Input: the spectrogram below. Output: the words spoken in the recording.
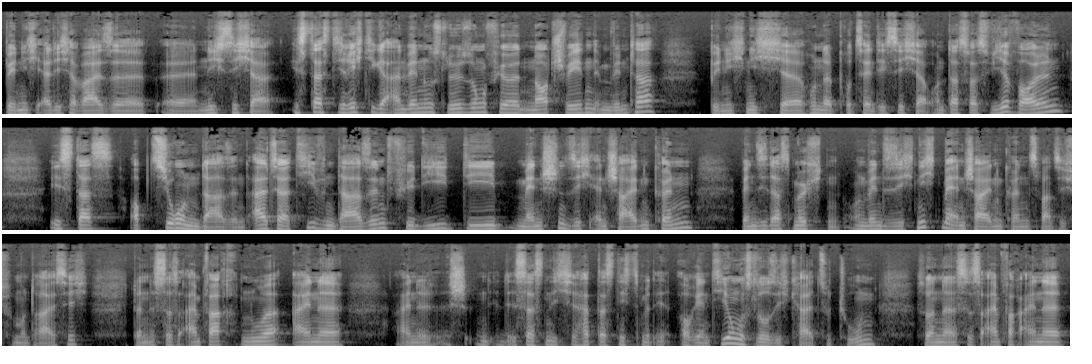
bin ich ehrlicherweise äh, nicht sicher. Ist das die richtige Anwendungslösung für Nordschweden im Winter? bin ich nicht äh, hundertprozentig sicher. Und das, was wir wollen, ist, dass Optionen da sind, Alternativen da sind, für die die Menschen sich entscheiden können, wenn sie das möchten. Und wenn sie sich nicht mehr entscheiden können 2035, dann ist das einfach nur eine, eine ist das nicht, hat das nichts mit Orientierungslosigkeit zu tun, sondern es ist einfach eine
